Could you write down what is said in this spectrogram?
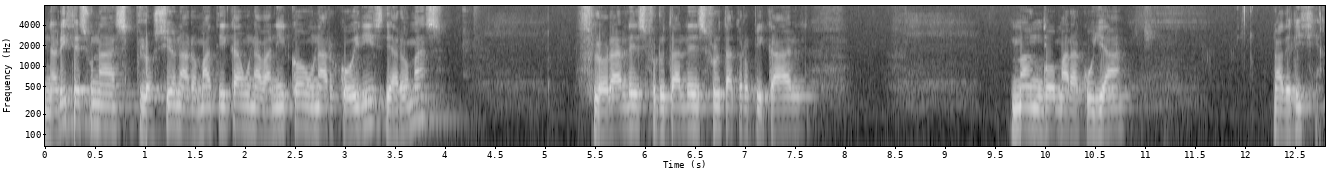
En nariz es una explosión aromática, un abanico, un arco iris de aromas, florales, frutales, fruta tropical, mango, maracuyá, una delicia.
